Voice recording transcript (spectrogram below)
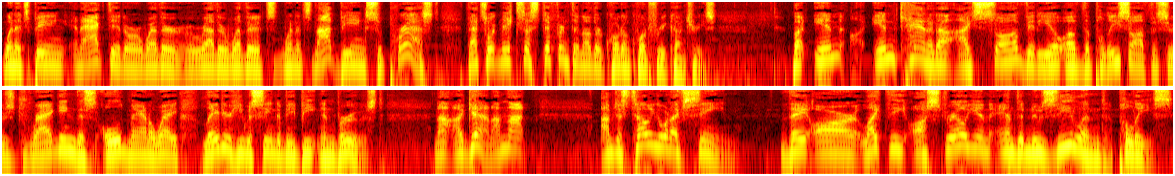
when it's being enacted, or whether, or rather, whether it's when it's not being suppressed, that's what makes us different than other quote unquote free countries. But in in Canada, I saw video of the police officers dragging this old man away. Later, he was seen to be beaten and bruised. Now, again, I'm not. I'm just telling you what I've seen. They are like the Australian and the New Zealand police.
